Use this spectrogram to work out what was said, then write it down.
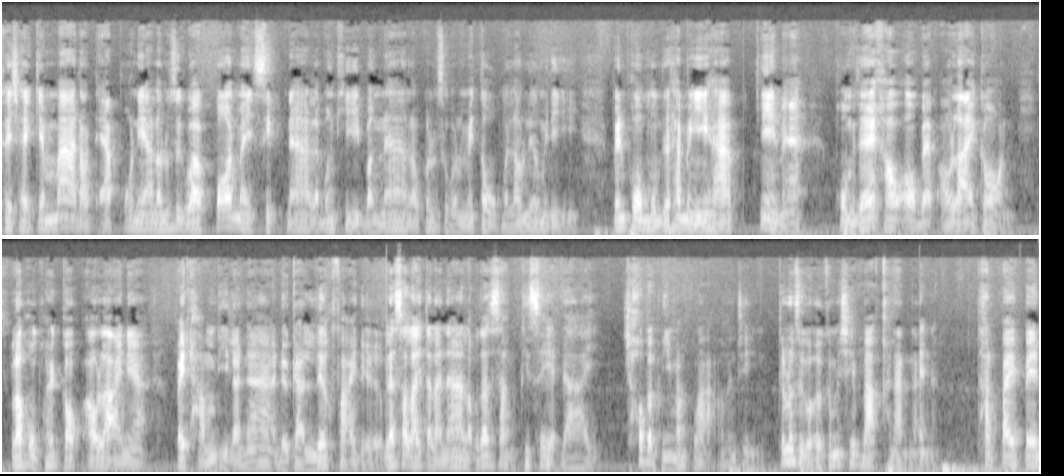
เคยใช้ Gamma app พวกนี้เรารู้สึกว่าป้อนมาสิบหน้า แล้วบางทีบางหน้าเราก็รู้สึกมันไม่โตมันเล่าเรื่องไม่ดี เป็นผมผมจะทำอย่างนี้ครับ นี่เห็นไหมผมจะให้เขาออกแบบเอาไลน์ก่อน แล้วผมค่อยก๊อปเอาไลน์เนี้ยไปทำทีละหน้าโดยการเลือกไฟล์เดิม และสไลด์แต่ละหน้าเราก็จะสั่งพิเศษได้ ชอบแบบนี้มากกว่าเอาจริงๆก็รู้สึกว่าเออก็ไม่ใช่บั๊กขนาดนั้นนะถัดไปเป็น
